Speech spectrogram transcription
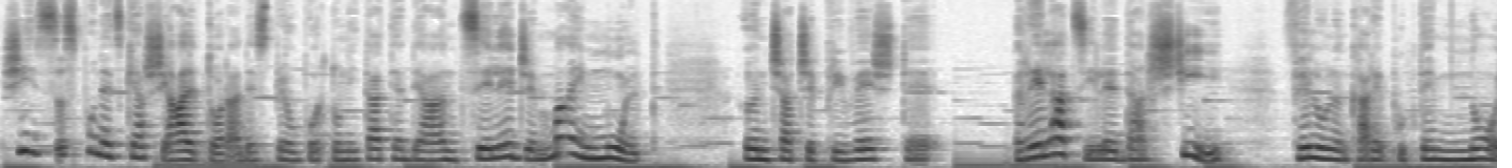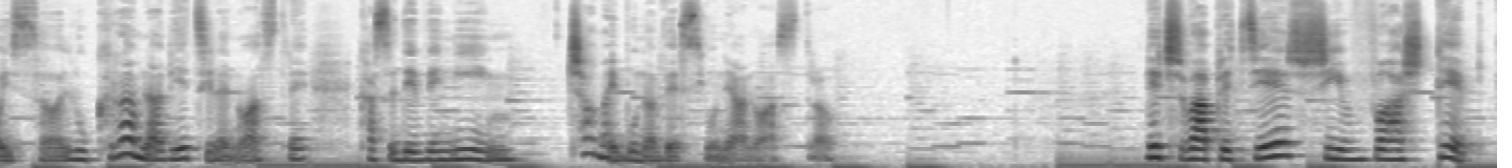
și să spuneți chiar și altora despre oportunitatea de a înțelege mai mult în ceea ce privește relațiile, dar și felul în care putem noi să lucrăm la viețile noastre ca să devenim cea mai bună versiune a noastră. Deci vă apreciez și vă aștept.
